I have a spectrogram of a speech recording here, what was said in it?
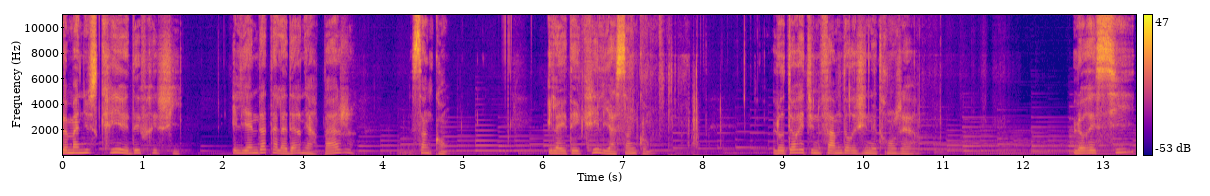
Le manuscrit est défraîchi. Il y a une date à la dernière page, 5 ans. Il a été écrit il y a 5 ans. L'auteur est une femme d'origine étrangère. Le récit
